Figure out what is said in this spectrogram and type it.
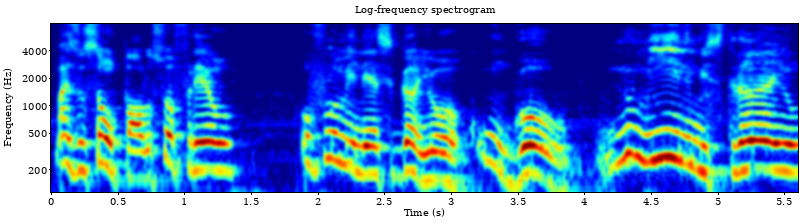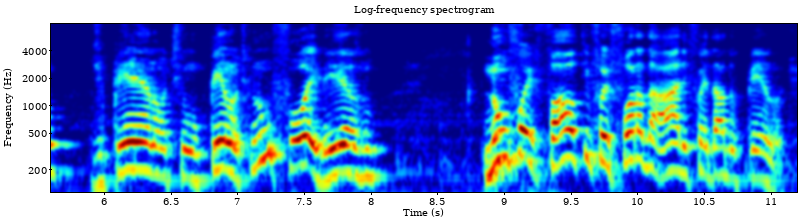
Mas o São Paulo sofreu. O Fluminense ganhou com um gol, no mínimo estranho, de pênalti. Um pênalti que não foi mesmo. Não foi falta e foi fora da área e foi dado pênalti.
